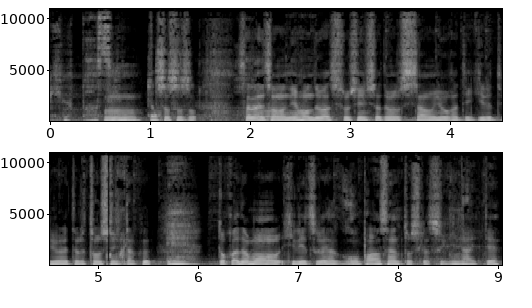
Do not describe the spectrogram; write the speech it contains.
9%、うん、そうそうそう。さらにその日本では初心者でも資産運用ができると言われている投資信託、とかでも比率が約5%しか過ぎないって、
